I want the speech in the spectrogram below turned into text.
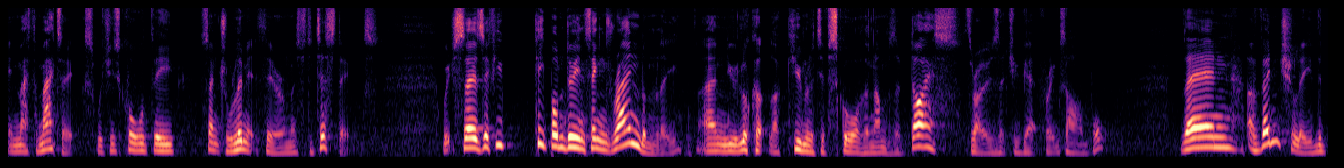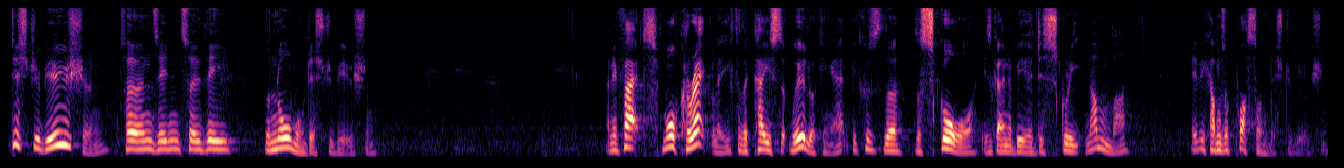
in mathematics, which is called the central limit theorem of statistics, which says if you keep on doing things randomly and you look at the cumulative score of the numbers of dice throws that you get, for example, then eventually the distribution turns into the, the normal distribution. And in fact, more correctly, for the case that we're looking at, because the, the score is going to be a discrete number, it becomes a Poisson distribution.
